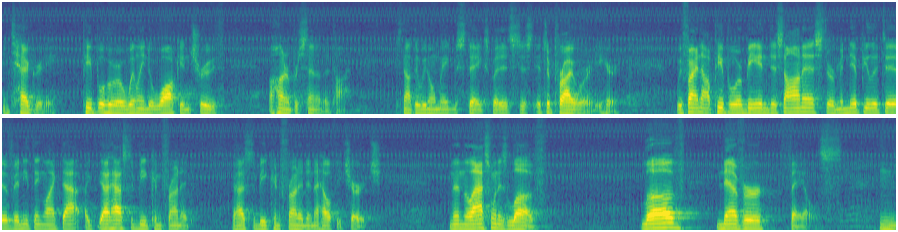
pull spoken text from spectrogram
Integrity. People who are willing to walk in truth 100% of the time. It's not that we don't make mistakes, but it's just it's a priority here. We find out people are being dishonest or manipulative, anything like that. Like that has to be confronted. It has to be confronted in a healthy church. And then the last one is love. Love never fails. Mm.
